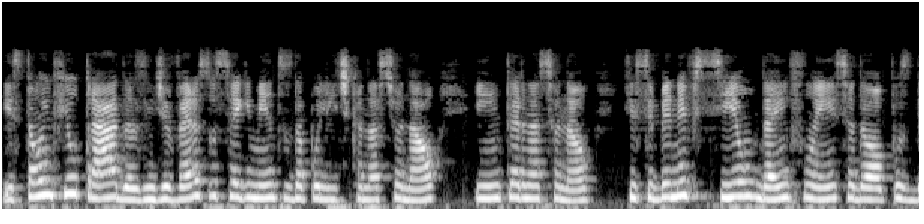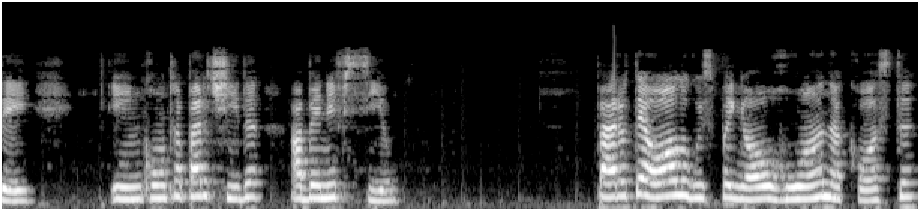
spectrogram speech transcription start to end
Estão infiltradas em diversos segmentos da política nacional e internacional que se beneficiam da influência da Opus Dei e, em contrapartida, a beneficiam. Para o teólogo espanhol Juan Acosta,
